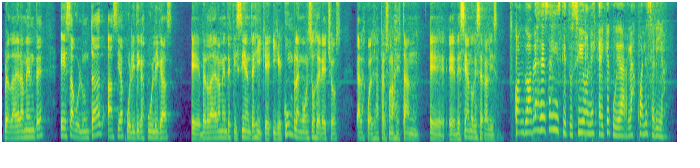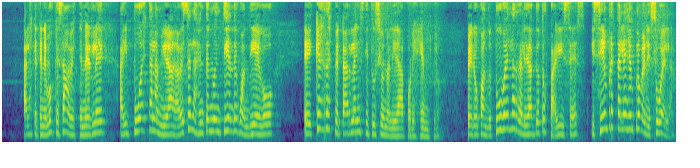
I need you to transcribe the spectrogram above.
verdaderamente esa voluntad hacia políticas públicas eh, verdaderamente eficientes y que, y que cumplan con esos derechos a las cuales las personas están eh, eh, deseando que se realicen. Cuando hablas de esas instituciones que hay que cuidarlas, ¿cuáles serían? A las que tenemos que, sabes, tenerle ahí puesta la mirada. A veces la gente no entiende, Juan Diego, qué es respetar la institucionalidad, por ejemplo. Pero cuando tú ves la realidad de otros países, y siempre está el ejemplo Venezuela,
